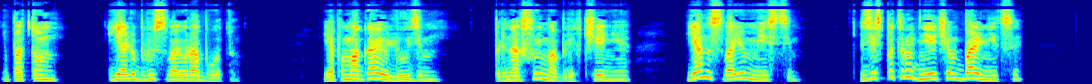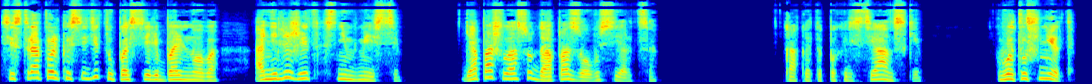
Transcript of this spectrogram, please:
И потом, я люблю свою работу. Я помогаю людям, приношу им облегчение. Я на своем месте. Здесь потруднее, чем в больнице. Сестра только сидит у постели больного, а не лежит с ним вместе. Я пошла сюда по зову сердца как это по-христиански. Вот уж нет.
